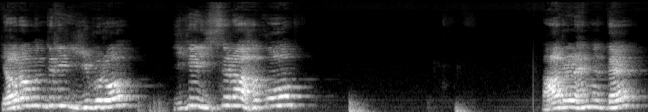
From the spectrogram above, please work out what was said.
여러분들이 입으로 이게 있으라 하고 말을 했는데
